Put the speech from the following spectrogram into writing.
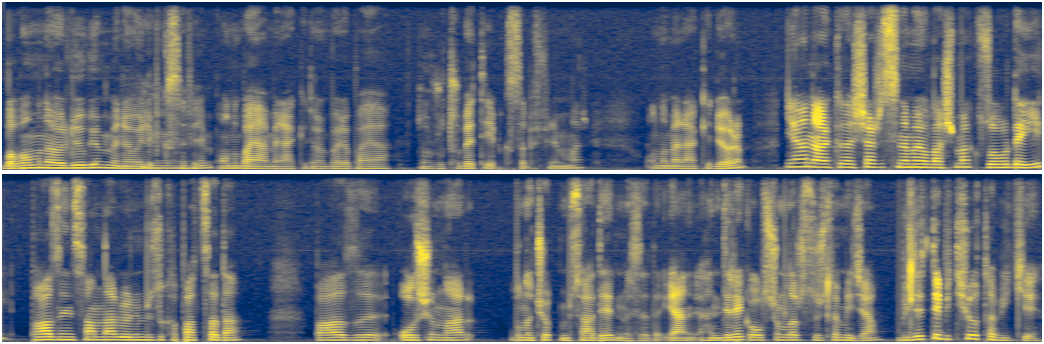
Babamın Öldüğü Gün mü ne öyle bir kısa Hmm. film. Onu bayağı merak ediyorum. Böyle bayağı Rutubet diye bir kısa bir film var. Onu merak ediyorum. Yani arkadaşlar sinemaya ulaşmak zor değil. Bazı insanlar önümüzü kapatsa da bazı oluşumlar buna çok müsaade etmese de. Yani hani direkt oluşumları suçlamayacağım. Bilet de bitiyor tabii ki.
